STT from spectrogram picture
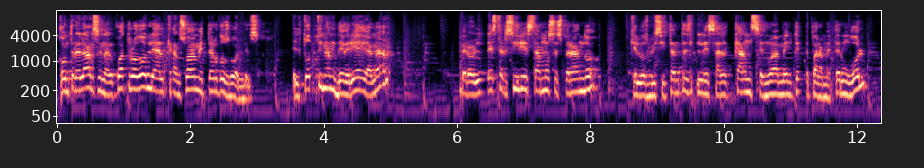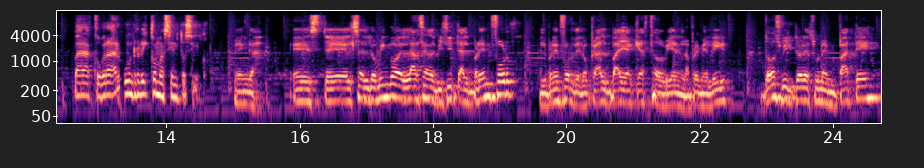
Contra el Arsenal 4-2, le alcanzó a meter dos goles. El Tottenham debería de ganar, pero Leicester City estamos esperando que los visitantes les alcance nuevamente para meter un gol para cobrar un rico más 105. Venga. Este, el, el domingo el Arsenal visita al Brentford. El Brentford de local, vaya que ha estado bien en la Premier League. Dos victorias, un empate.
